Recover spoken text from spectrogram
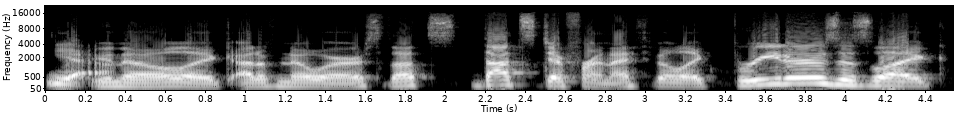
yeah. you know, like out of nowhere. So that's that's different. I feel like breeders is like.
